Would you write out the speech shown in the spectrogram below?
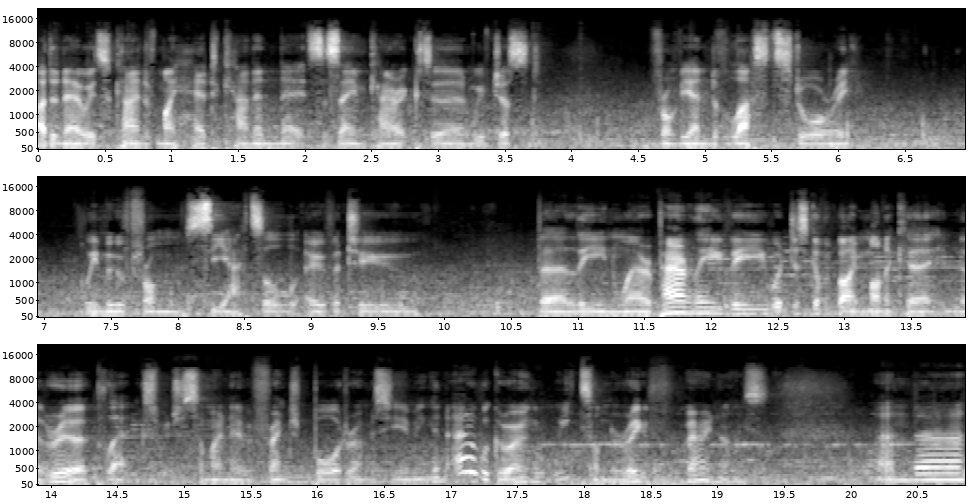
I don't know, it's kind of my head canon. It's the same character, and we've just, from the end of last story, we moved from Seattle over to Berlin, where apparently we were discovered by Monika in the Ruhrplex, which is somewhere near the French border, I'm assuming, and oh, we're growing wheat on the roof. Very nice. And, uh,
